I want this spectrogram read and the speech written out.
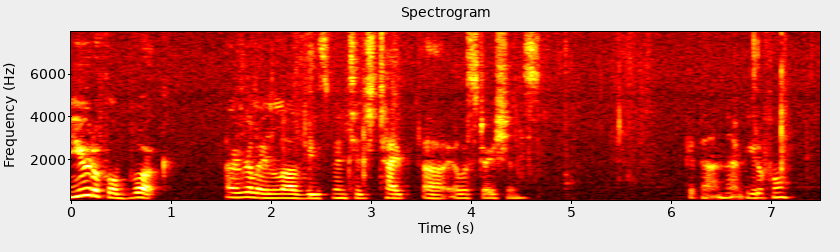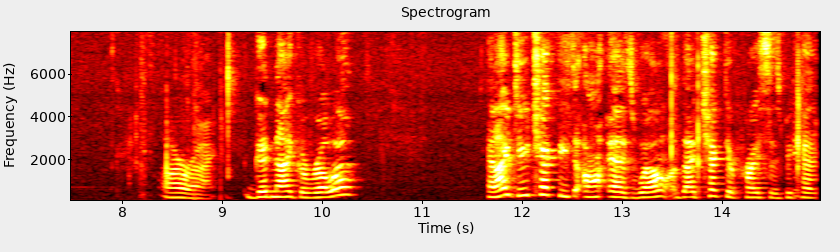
Beautiful book. I really love these vintage type uh, illustrations. Look at that, isn't that beautiful? All right. Good Night Gorilla. And I do check these uh, as well. I check their prices because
